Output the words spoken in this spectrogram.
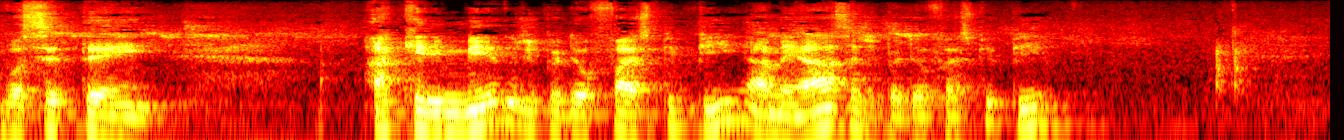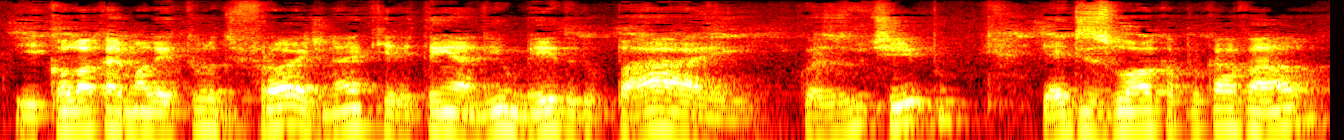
você tem aquele medo de perder o faz pipi, a ameaça de perder o faz pipi. E coloca uma leitura de Freud, né, que ele tem ali o medo do pai, coisas do tipo, e aí desloca para o cavalo.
